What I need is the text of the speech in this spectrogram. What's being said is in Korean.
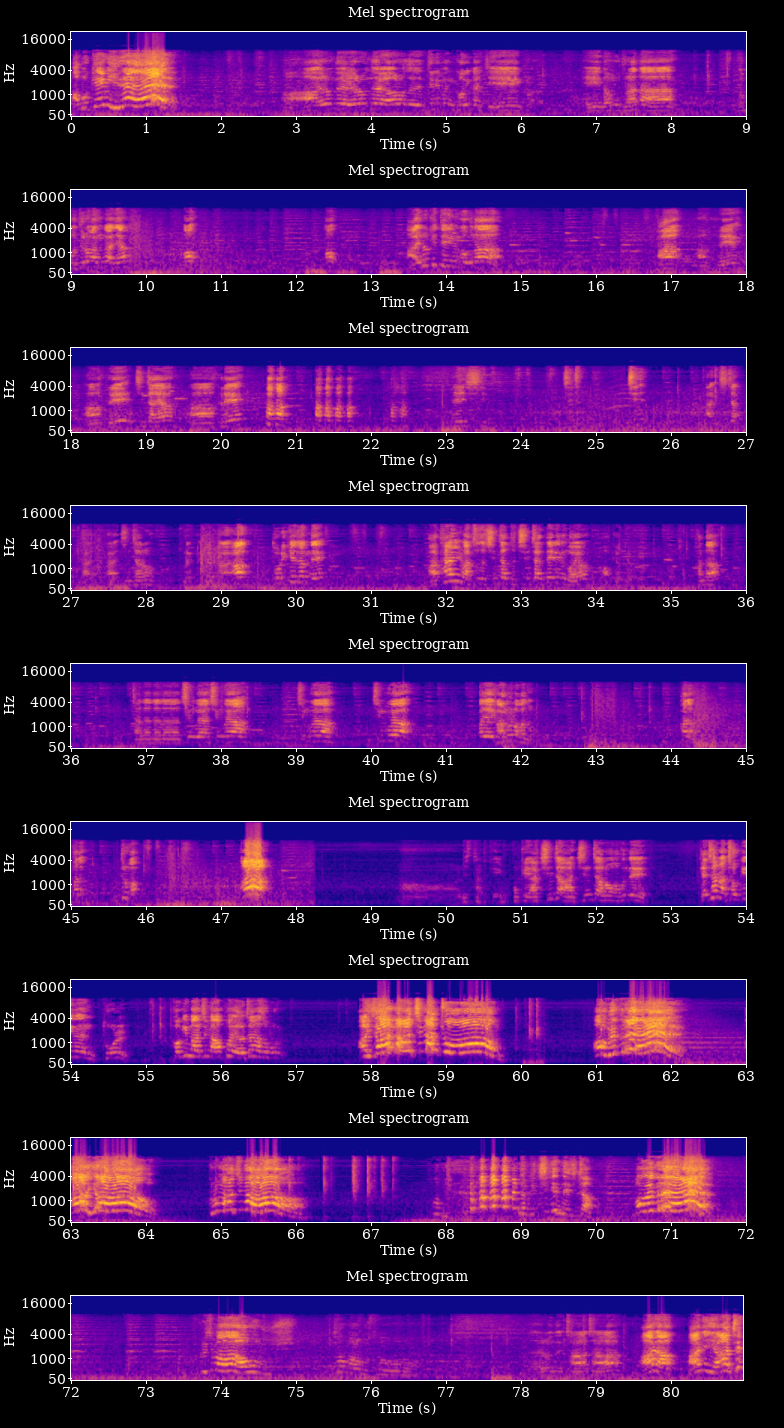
아 뭐 게임이 이래! 아, 아, 여러분들, 여러분들, 여러분들, 드립은 거기까지. 에이, 너무 굴하다. 너 뭐 들어가는 거 아니야? 어? 어? 아, 이렇게 때리는 거구나. 아, 아, 그래? 아, 그래? 진짜야? 아, 그래? 하하, 하하하하, 하하. 에이씨. 진짜, 진, 아, 진짜, 아, 아, 진짜로? 그래. 아, 아, 돌이 깨졌네. 아 타이밍 맞춰서 진짜 또 진짜 때리는 거예요? 아, 오케이 오케이 오케이 간다. 자자자자 친구야 친구야. 친구야 친구야. 아 야 이거 안 올라가죠? 가자. 가자. 들어가. 아! 어 리스타트 게임. 오케이. 아 진짜 아 진짜로? 어, 근데 괜찮아. 저기는 돌. 거기 맞으면 아파. 여자라서 모르 아 이상한 말 하지 마좀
